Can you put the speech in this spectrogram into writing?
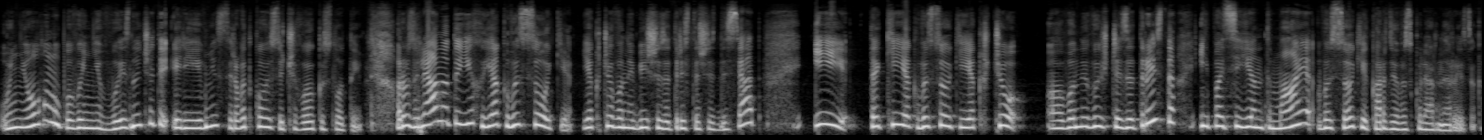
у нього ми повинні визначити рівні сироваткової сечової кислоти, розглянути їх як високі, якщо вони більше за 360, і такі як високі, якщо е, вони вище за 300, і пацієнт має високий кардіоваскулярний ризик.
